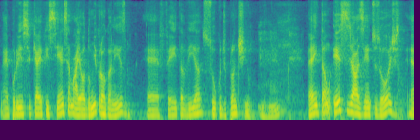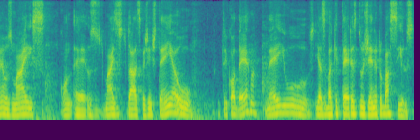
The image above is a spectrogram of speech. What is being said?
Né? Por isso que a eficiência maior do microorganismo é feita via suco de plantio. Uhum. É, então, esses agentes hoje, é, né, os, mais, é, os mais estudados que a gente tem é o tricoderma né, e, o, e as bactérias do gênero Bacillus.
